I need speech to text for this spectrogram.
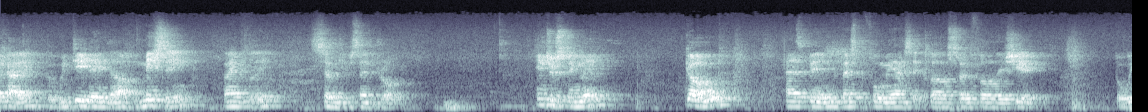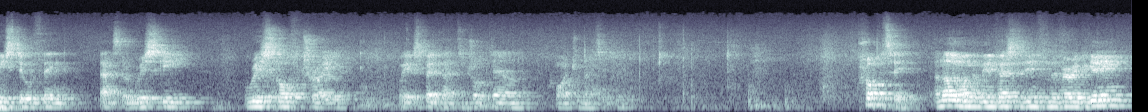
okay, but we did end up missing, thankfully, 70% drop. Interestingly, gold has been the best performing asset class so far this year. But we still think that's a risky, risk off trade. We expect that to drop down quite dramatically. Property, another one that we invested in from the very beginning,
